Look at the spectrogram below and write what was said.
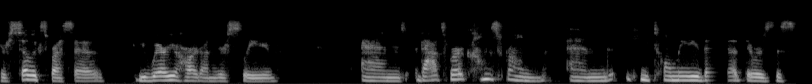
you're so expressive. You wear your heart on your sleeve. And that's where it comes from. And he told me that, that there was this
